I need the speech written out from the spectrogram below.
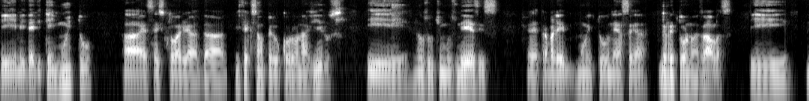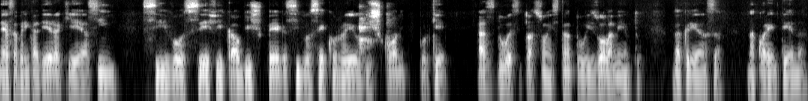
e me dediquei muito a essa história da infecção pelo coronavírus. E nos últimos meses é, trabalhei muito nessa retorno às aulas e nessa brincadeira que é assim se você ficar o bicho pega se você correr o bicho come. Porque as duas situações tanto o isolamento da criança na quarentena,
